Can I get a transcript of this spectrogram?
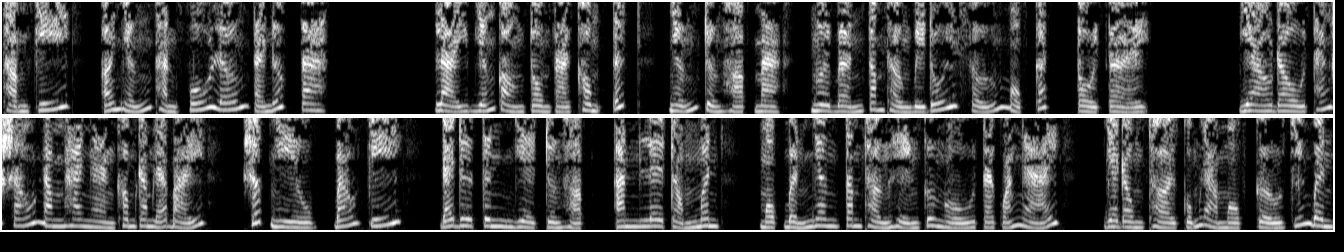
thậm chí ở những thành phố lớn tại nước ta, lại vẫn còn tồn tại không ít những trường hợp mà người bệnh tâm thần bị đối xử một cách tồi tệ. Vào đầu tháng 6 năm 2007, rất nhiều báo chí đã đưa tin về trường hợp anh Lê Trọng Minh, một bệnh nhân tâm thần hiện cư ngụ tại Quảng Ngãi và đồng thời cũng là một cựu chiến binh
